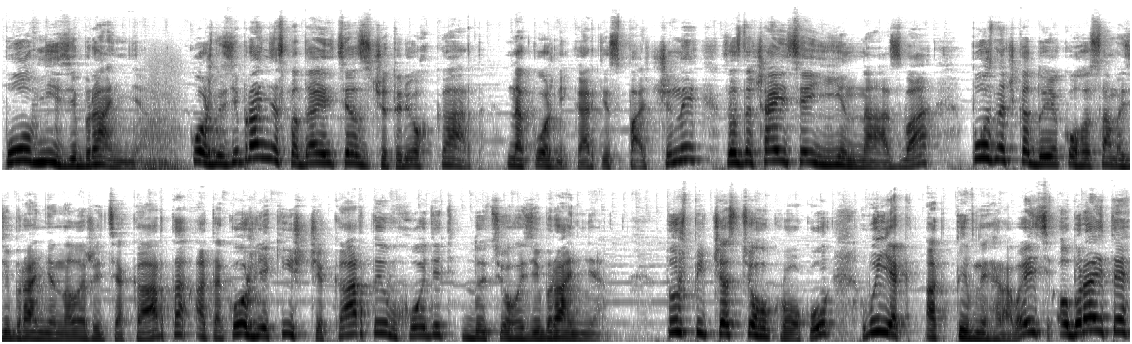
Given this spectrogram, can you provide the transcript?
повні зібрання. Кожне зібрання складається з чотирьох карт. На кожній карті спадщини зазначається її назва, позначка, до якого саме зібрання належить ця карта, а також які ще карти входять до цього зібрання. Тож під час цього кроку ви, як активний гравець, обираєте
